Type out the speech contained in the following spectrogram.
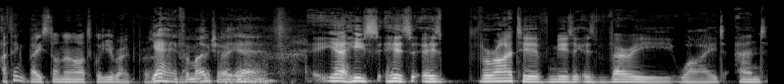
I think based on an article you wrote for Yeah, for uh, Mojo, but yeah. yeah. He's his his variety of music is very wide, and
